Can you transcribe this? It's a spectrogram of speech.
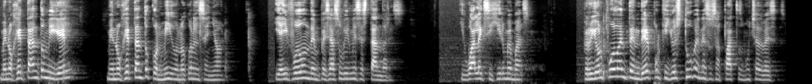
Me enojé tanto, Miguel, me enojé tanto conmigo, no con el Señor. Y ahí fue donde empecé a subir mis estándares. Igual a exigirme más. Pero yo lo puedo entender porque yo estuve en esos zapatos muchas veces.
